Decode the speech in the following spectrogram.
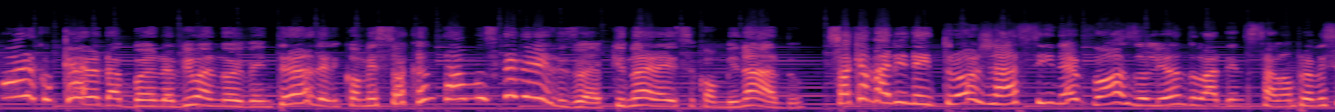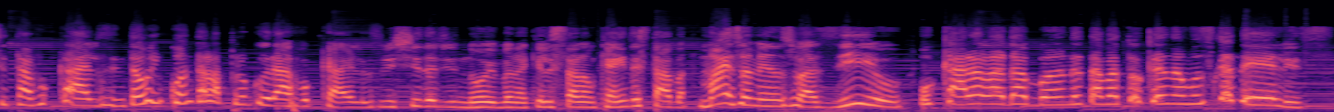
A hora que o cara da banda viu a noiva entrando, ele começou a cantar a música deles, ué, porque não era isso combinado? Só que a Marina entrou já assim, nervosa, olhando lá dentro do salão para ver se tava o Carlos. Então, enquanto ela procurava o Carlos vestida de noiva naquele salão que ainda estava mais ou menos vazio, o cara lá da banda tava tocando a música deles.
